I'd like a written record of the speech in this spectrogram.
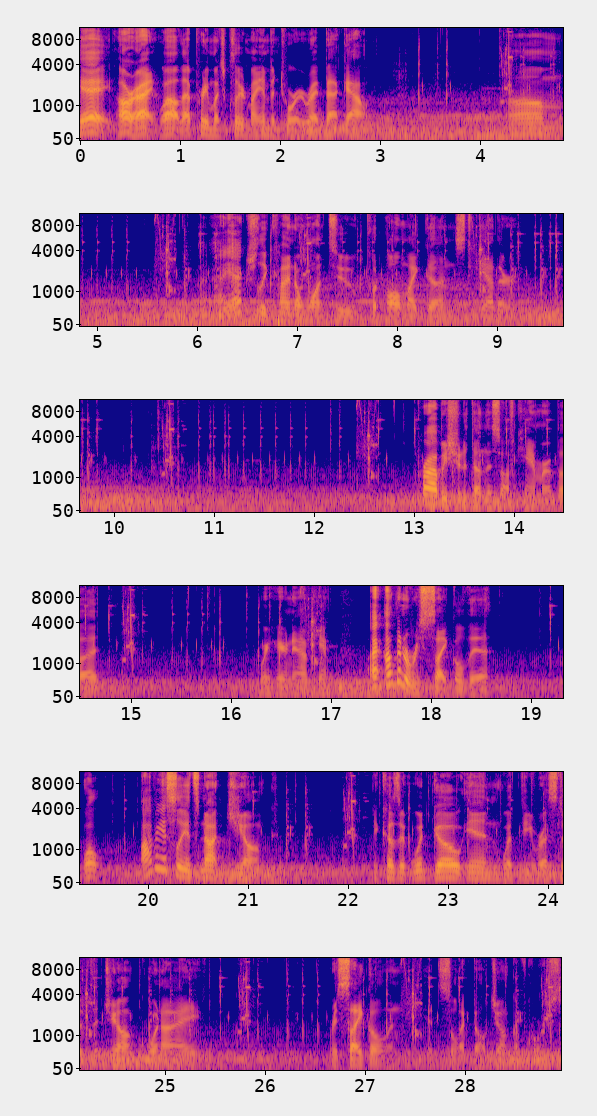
Okay, alright. Wow, that pretty much cleared my inventory right back out. Um, I actually kind of want to put all my guns together. Probably should have done this off camera, but we're here now. Cam I, I'm going to recycle this. Well, obviously it's not junk, because it would go in with the rest of the junk when I recycle and select all junk, of course.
